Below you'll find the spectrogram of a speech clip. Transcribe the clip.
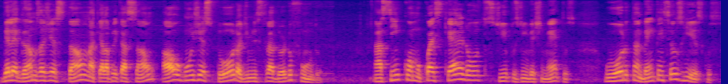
delegamos a gestão naquela aplicação a algum gestor ou administrador do fundo. Assim como quaisquer outros tipos de investimentos, o ouro também tem seus riscos.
